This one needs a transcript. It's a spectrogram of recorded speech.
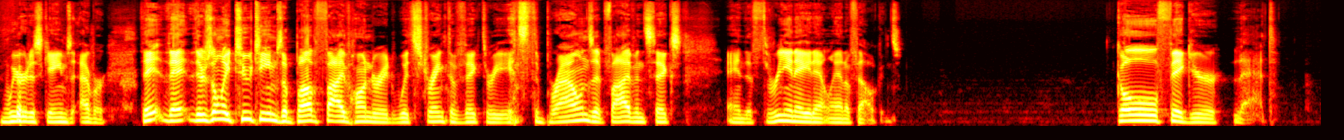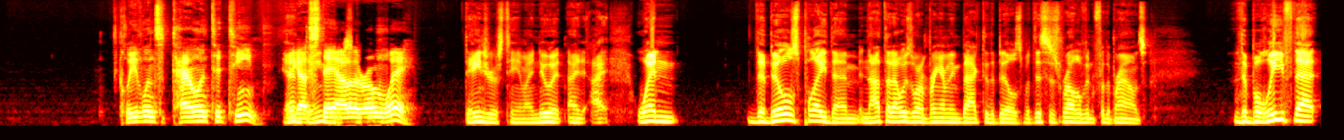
weirdest games ever. They, they there's only two teams above 500 with strength of victory. It's the Browns at five and six, and the three and eight Atlanta Falcons. Go figure that. Cleveland's a talented team. Yeah, they got to stay out of their own way. Dangerous team. I knew it. I, I when the Bills played them, and not that I always want to bring everything back to the Bills, but this is relevant for the Browns. The belief that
